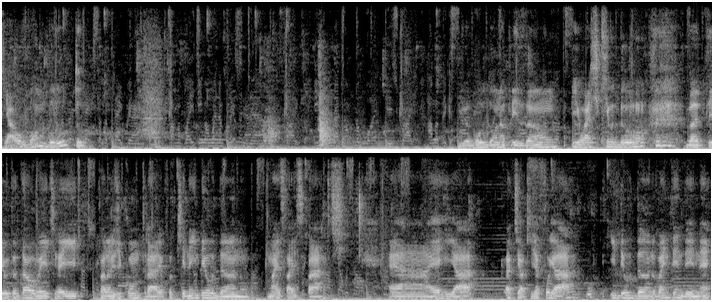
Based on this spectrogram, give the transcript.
Que alvão bruto. Jogou o Dom na prisão e eu acho que o Dom bateu totalmente aí, falando de contrário, porque nem deu dano, mas faz parte. É a RA, aqui ó, aqui já foi arco e deu dano, vai entender né?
